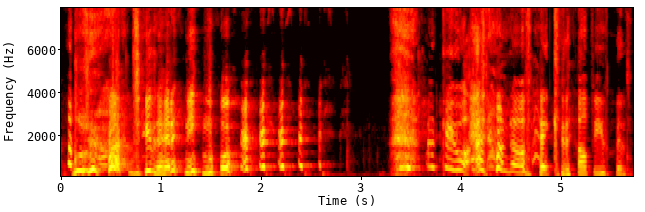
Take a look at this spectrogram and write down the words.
not do that anymore. Okay, well, I don't know if I can help you with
